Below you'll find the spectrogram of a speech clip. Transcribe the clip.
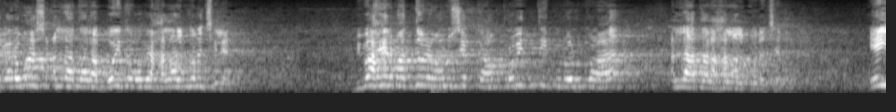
এগারো মাস আল্লাহ তালা বৈধভাবে হালাল করেছিলেন। বিবাহের মাধ্যমে মানুষের কাম প্রবৃত্তি পূরণ করা আল্লাহ তালা হালাল করেছেন। এই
